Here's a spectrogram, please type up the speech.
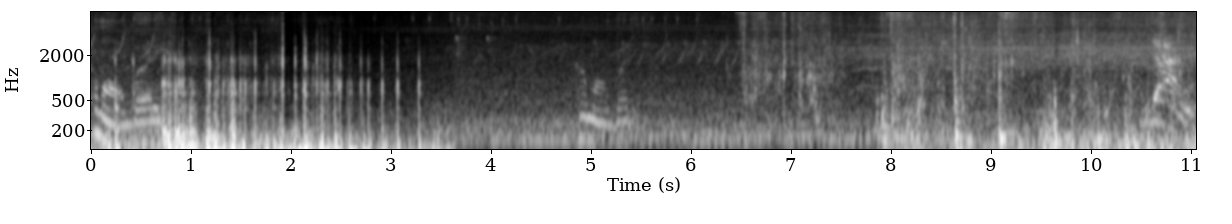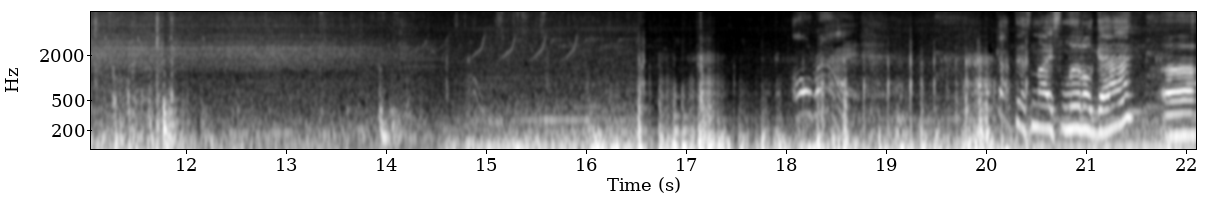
Come on, buddy. Come on, buddy. Got it. All right. Got this nice little guy. Uh,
